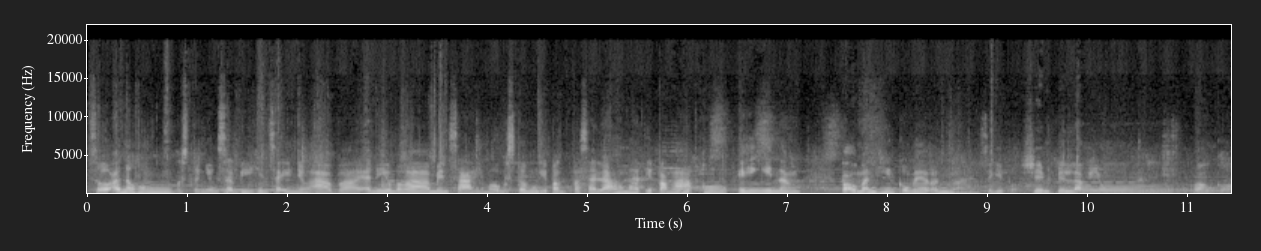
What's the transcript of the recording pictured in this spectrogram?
So, ano kung gusto niyong sabihin sa inyong abay? Ano yung mga mensahe mo gusto mong ipagpasalamat, ipangako, ihingi ng paumanhin kung meron man? Sige po. Simple lang yung kuwang ko.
